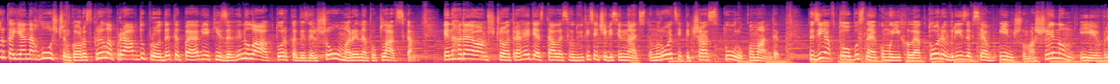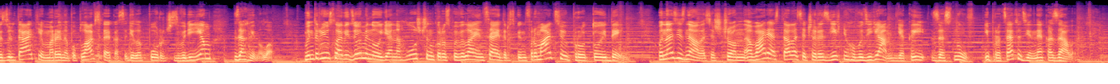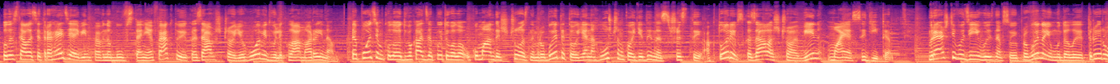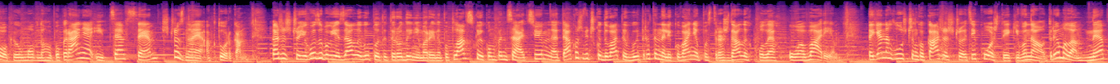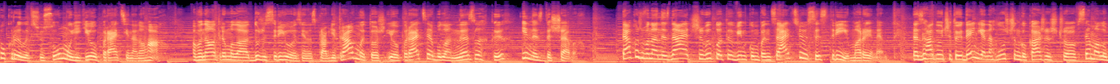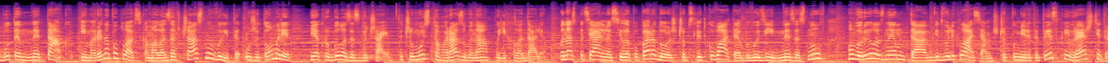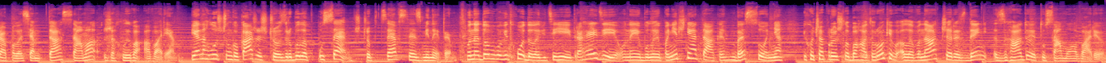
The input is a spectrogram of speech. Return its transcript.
Акторка Яна Глущенко розкрила правду про ДТП, в якій загинула акторка дизель-шоу Марина Поплавська. Я нагадаю вам, що трагедія сталася у 2018 році під час туру команди. Тоді автобус, на якому їхали актори, врізався в іншу машину, і в результаті Марина Поплавська, яка сиділа поруч з водієм, загинула. В інтерв'ю Славі Дзьоміну Яна Глущенко розповіла інсайдерську інформацію про той день. Вона зізналася, що аварія сталася через їхнього водія, який заснув, і про це тоді не казали. Коли сталася трагедія, він певно був в стані ефекту і казав, що його відволікла Марина. Та потім, коли адвокат запитувала у команди, що з ним робити, то Яна Глущенко, єдина з шести акторів, сказала, що він має сидіти. Врешті водій визнав свою провину. Йому дали три роки умовного покарання, і це все, що знає акторка. каже, що його зобов'язали виплатити родині Марини Поплавської компенсацію, а також відшкодувати витрати на лікування постраждалих колег у аварії. Та Яна Глущенко каже, що ці кошти, які вона отримала, не покрили всю суму її операції на ногах. А вона отримала дуже серйозні насправді травми. Тож і операція була не з легких і не з дешевих. Також вона не знає, чи виплатив він компенсацію сестрі Марини. Та згадуючи той день, Яна Глущенко каже, що все мало бути не так, і Марина Поплавська мала завчасно вийти у Житомирі, як робила зазвичай. Та чомусь того разу вона поїхала далі. Вона спеціально сіла попереду, щоб слідкувати, аби водій не заснув, говорила з ним та відволіклася, щоб поміряти тиск, і врешті трапилася та сама жахлива аварія. Яна Глущенко каже, що зробила б усе, щоб це все змінити. Вона довго відходила від цієї трагедії. У неї були панічні атаки, безсоння. І, хоча пройшло багато років, але вона через день згадує ту саму аварію.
